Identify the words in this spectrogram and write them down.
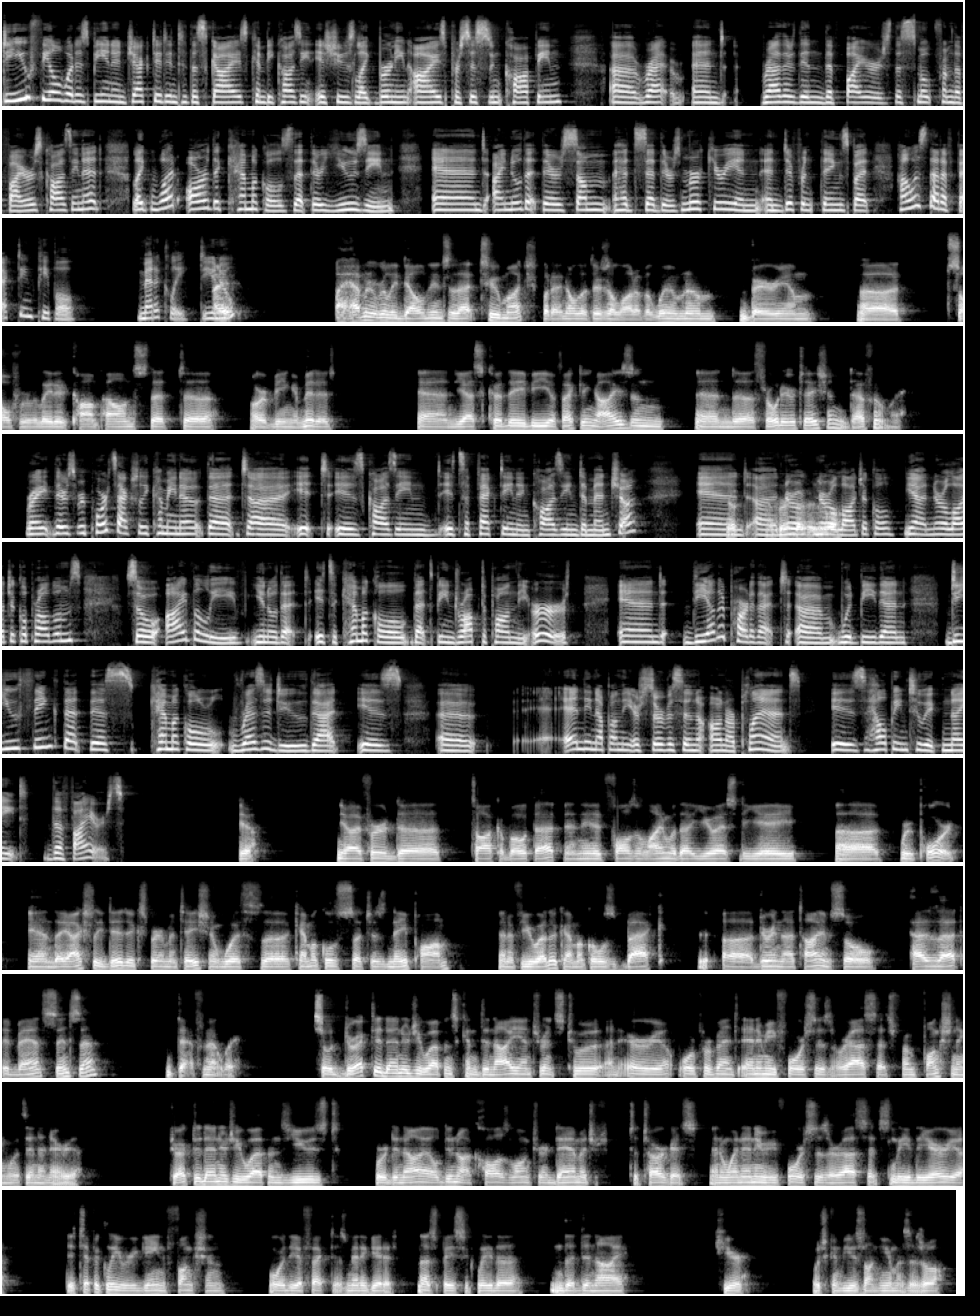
do you feel what is being injected into the skies can be causing issues like burning eyes, persistent coughing, uh, ra- and rather than the fires, the smoke from the fires causing it? Like, what are the chemicals that they're using? And I know that there's some had said there's mercury and, and different things, but how is that affecting people medically? Do you know? I, I haven't really delved into that too much, but I know that there's a lot of aluminum, barium, uh, sulfur related compounds that uh, are being emitted. And yes, could they be affecting eyes and and uh, throat irritation, definitely. Right. There's reports actually coming out that uh, it is causing, it's affecting and causing dementia and yep, uh, neuro- neurological, well. yeah, neurological problems. So I believe, you know, that it's a chemical that's being dropped upon the earth. And the other part of that um, would be then, do you think that this chemical residue that is uh, ending up on the earth surface and on our plants is helping to ignite the fires. Yeah. Yeah, I've heard uh, talk about that, and it falls in line with that USDA uh, report. And they actually did experimentation with uh, chemicals such as napalm and a few other chemicals back uh, during that time. So, has that advanced since then? Definitely. So directed energy weapons can deny entrance to an area or prevent enemy forces or assets from functioning within an area. Directed energy weapons used for denial do not cause long-term damage to targets, and when enemy forces or assets leave the area, they typically regain function or the effect is mitigated. That's basically the the deny here, which can be used on humans as well.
